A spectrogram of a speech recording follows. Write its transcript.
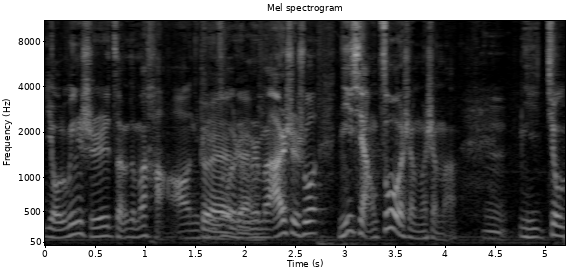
有了 Win 十怎么怎么好，你可以做什么什么，而是说你想做什么什么，嗯，你就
